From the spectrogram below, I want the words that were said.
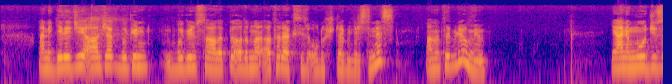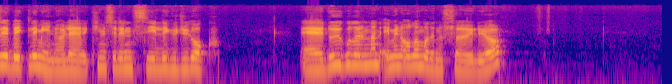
Hani geleceği ancak bugün bugün sağlıklı adımlar atarak siz oluşturabilirsiniz. Anlatabiliyor muyum? Yani mucize beklemeyin öyle kimsenin sihirli gücü yok. E, duygularından emin olamadığını söylüyor.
